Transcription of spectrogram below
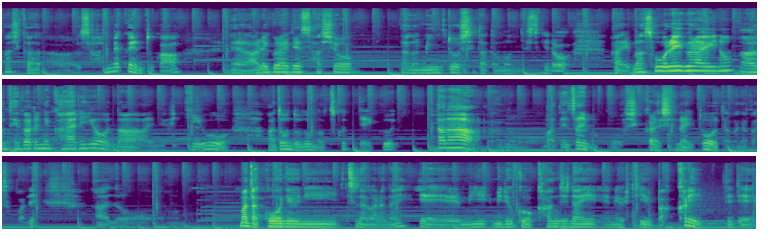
確か300円とか、えー、あれぐらいで差しをあの、ミントしてたと思うんですけど、はい。まあ、それぐらいのあの手軽に買えるような NFT をあどんどんどんどん作っていく。ただ、あの、まあ、デザインもこう、しっかりしないと、なかなかそこはね、あの、まだ購入につながらない、えー、魅力を感じない NFT ばっかり出て、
